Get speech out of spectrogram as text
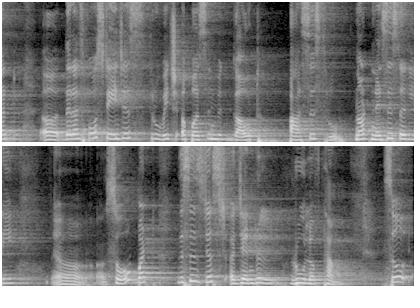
that uh, there are four stages through which a person with gout passes through, not necessarily uh, so, but this is just a general rule of thumb. So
